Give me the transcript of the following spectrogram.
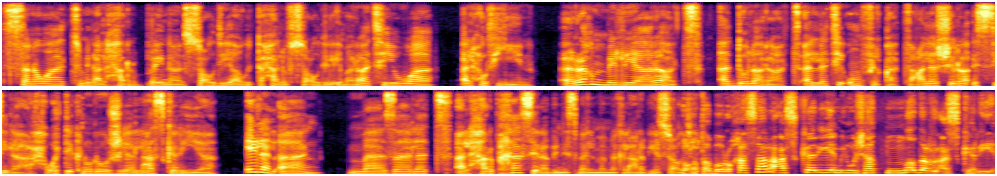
سنوات من الحرب بين السعودية أو التحالف السعودي الإماراتي والحوثيين رغم مليارات الدولارات التي أنفقت على شراء السلاح والتكنولوجيا العسكرية إلى الآن ما زالت الحرب خاسرة بالنسبة للمملكة العربية السعودية. تعتبر خسارة عسكرية من وجهة النظر العسكرية.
